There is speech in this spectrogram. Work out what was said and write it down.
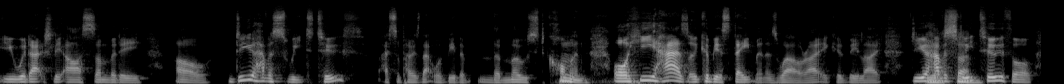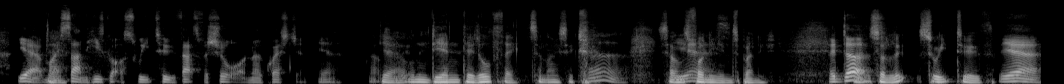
you would actually ask somebody, "Oh, do you have a sweet tooth?" I suppose that would be the the most common. Or he has. Or it could be a statement as well, right? It could be like, "Do you Your have a sweet tooth?" Or, "Yeah, my Yeah. son, he's got a sweet tooth. That's for sure, no question." Yeah, Yeah, un diente dulce. It's a nice expression. Ah, Sounds funny in Spanish. it Uh, does. so li- sweet tooth. yeah.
